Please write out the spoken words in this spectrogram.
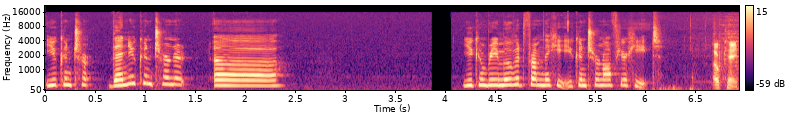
you can turn then you can turn it uh you can remove it from the heat. You can turn off your heat. Okay.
